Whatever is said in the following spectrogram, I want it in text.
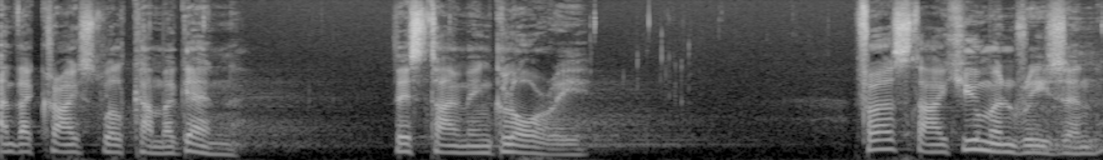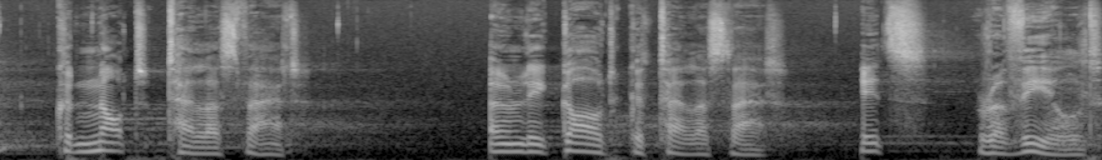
and that Christ will come again this time in glory. First, our human reason could not tell us that. Only God could tell us that. It's revealed.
